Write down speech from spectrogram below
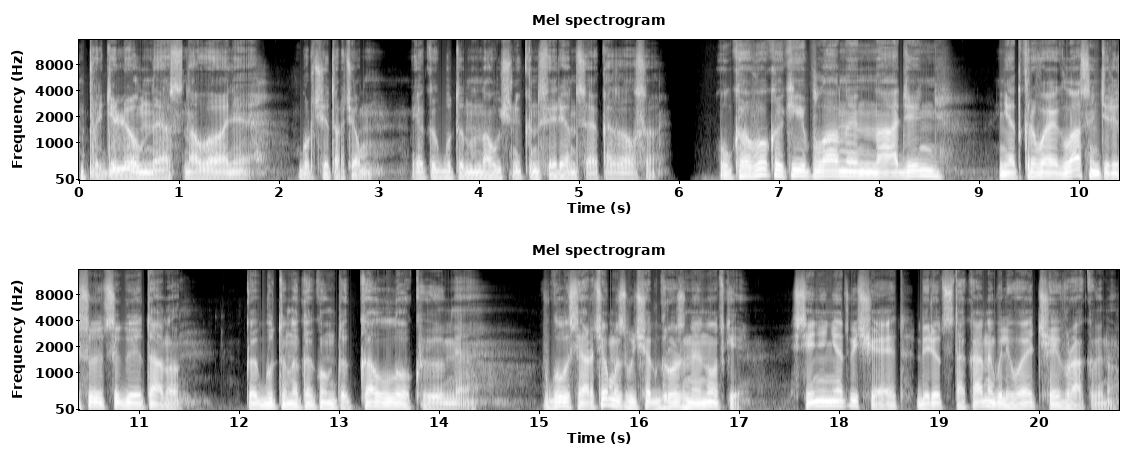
«Определенное основание», — бурчит Артем. Я как будто на научной конференции оказался. «У кого какие планы на день?» Не открывая глаз, интересуется Гаэтану. Как будто на каком-то коллоквиуме. В голосе Артема звучат грозные нотки. Сеня не отвечает, берет стакан и выливает чай в раковину.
